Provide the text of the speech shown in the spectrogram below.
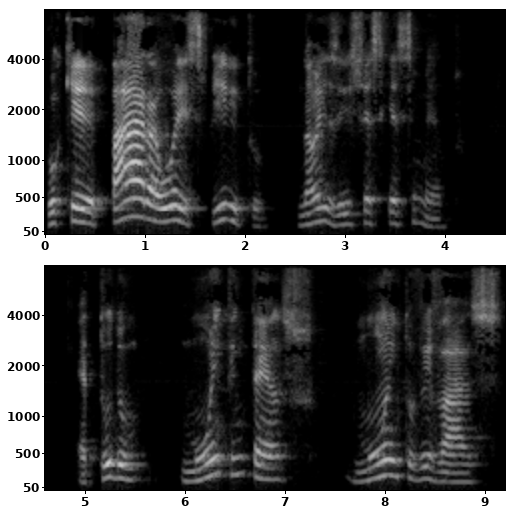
Porque para o espírito não existe esquecimento. É tudo muito intenso, muito vivaz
